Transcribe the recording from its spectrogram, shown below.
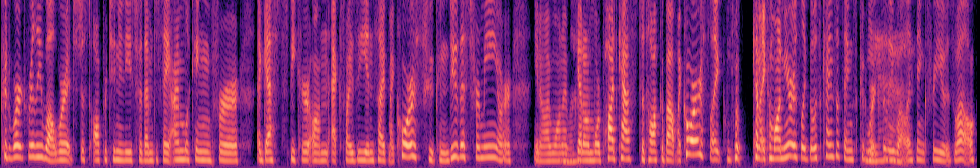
could work really well, where it's just opportunities for them to say, I'm looking for a guest speaker on XYZ inside my course who can do this for me, or, you know, I want to love get on more podcasts to talk about my course. Like, can I come on yours? Like, those kinds of things could work really well, I think, for you as well.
